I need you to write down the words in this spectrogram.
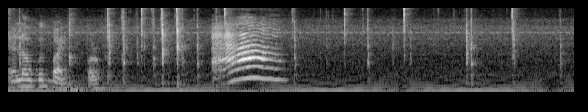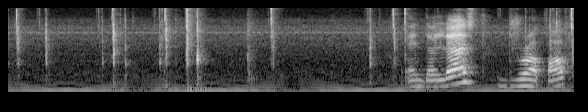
Hello goodbye. Perfect. Ah! And the last drop off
